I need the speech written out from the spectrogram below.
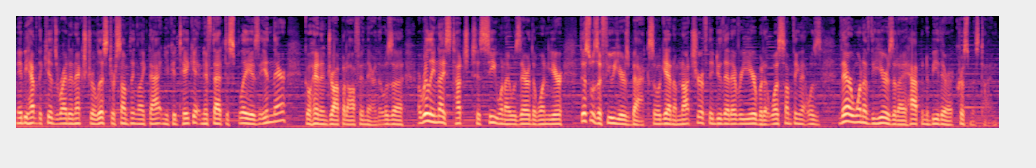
maybe have the kids write an extra list or something like that, and you could take it. And if that display is in there, go ahead and drop it off in there. That was a, a really nice touch to see when I was there the one year. This was a few years back. So again, I'm not sure if they do that every year, but it was something that was there one of the years that I happened to be there at Christmas time.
